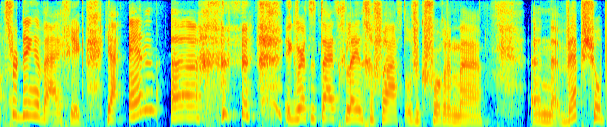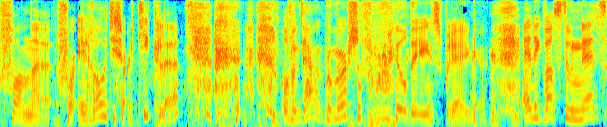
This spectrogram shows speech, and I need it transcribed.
dat soort dingen weiger ik. Ja, en ik werd een tijd geleden gevraagd of ik voor een, een webshop van, voor erotische artikelen. of ik daar een commercial voor wilde inspreken. en ik was toen net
